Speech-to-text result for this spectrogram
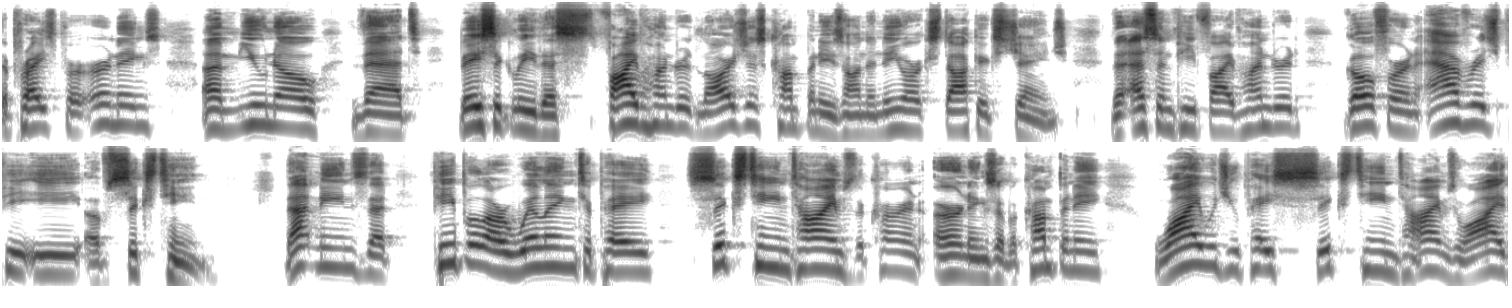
the price per earnings. Um, you know that basically the 500 largest companies on the New York Stock Exchange, the S&P 500, go for an average PE of 16. That means that people are willing to pay 16 times the current earnings of a company. Why would you pay 16 times why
